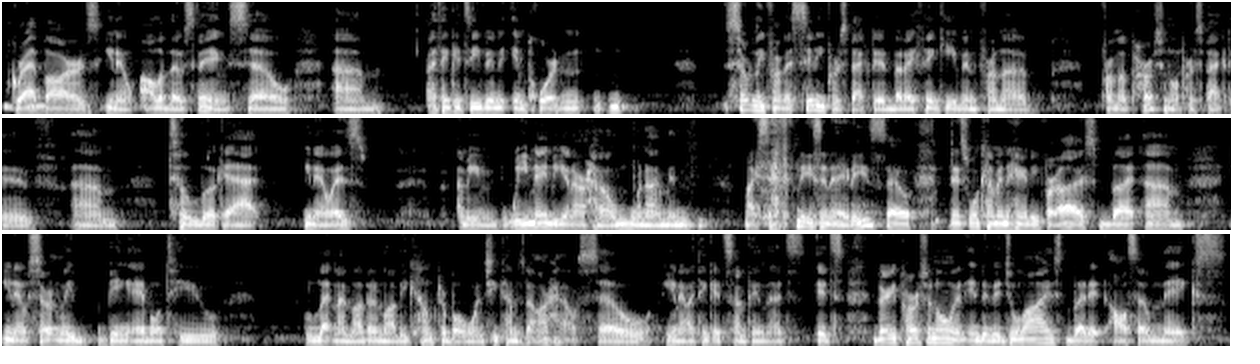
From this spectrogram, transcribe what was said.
grab bars, you know, all of those things. So um, I think it's even important, certainly from a city perspective, but I think even from a from a personal perspective, um, to look at, you know, as I mean, we may be in our home when I'm in my 70s and 80s, so this will come in handy for us. But um, you know, certainly being able to let my mother-in-law be comfortable when she comes to our house. So, you know, I think it's something that's it's very personal and individualized, but it also makes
